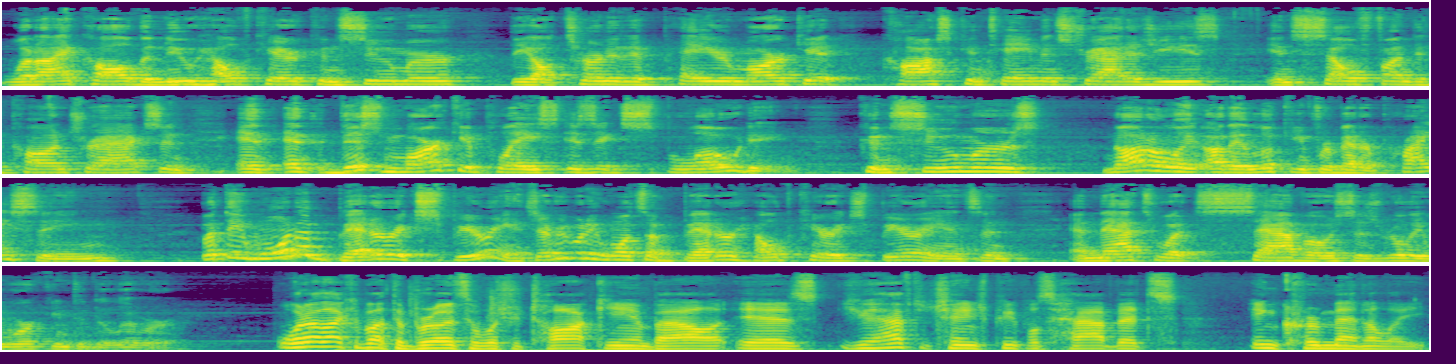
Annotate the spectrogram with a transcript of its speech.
what I call the new healthcare consumer, the alternative payer market, cost containment strategies in self funded contracts. And, and, and this marketplace is exploding. Consumers not only are they looking for better pricing, but they want a better experience. Everybody wants a better healthcare experience, and, and that's what SAVVOS is really working to deliver. What I like about the brilliance of what you're talking about is you have to change people's habits incrementally.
